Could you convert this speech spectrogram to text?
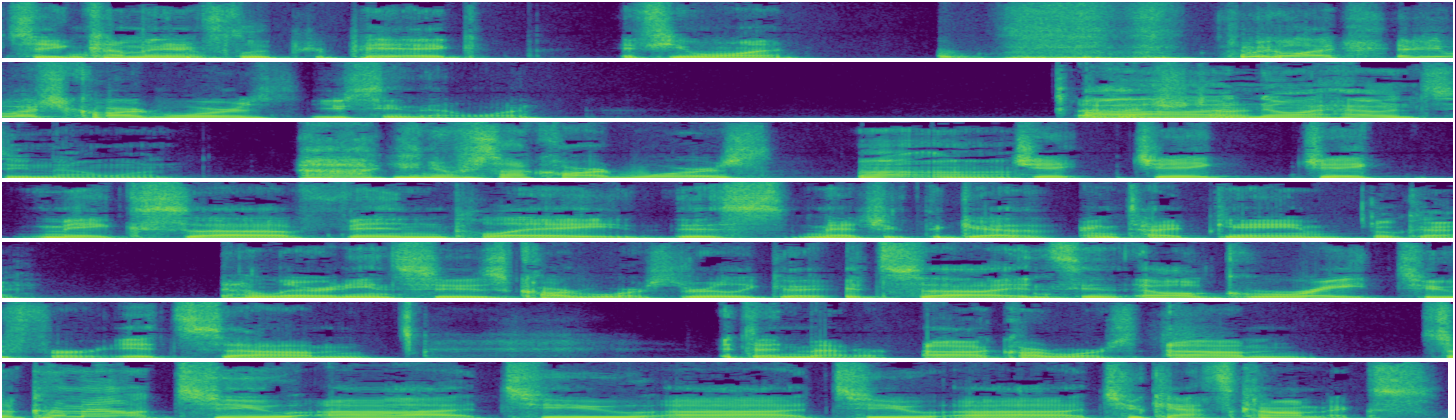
So you can come in and floop your pig if you want. if you watch Card Wars, you've seen that one. Uh, no, I haven't seen that one. you never saw Card Wars? Uh-uh. Jake Jake Jake makes uh, Finn play this Magic the Gathering type game. Okay. Hilarity ensues. Card Wars, really good. It's uh, it's oh great twofer. It's um, it doesn't matter. Uh, Card Wars. Um, so come out to uh to uh to uh Two Cats Comics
